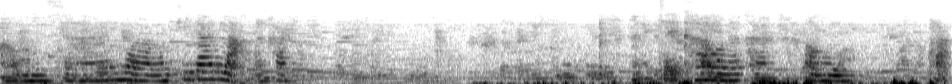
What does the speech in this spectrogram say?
เอามือซ้ายวางไว้ที่ด้านหลังนะคะ หายใจเข้านะคะ เอามือผลัก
